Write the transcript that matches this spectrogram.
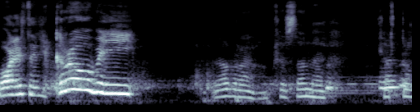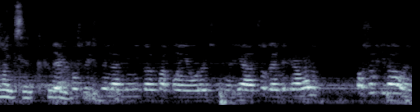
Bo jesteś gruby! Dobra, przestanę żartować za Jak grubo. poszliśmy na minigolfa w moje urodziny, ja cudem wygrałem? Oszukiwałem.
